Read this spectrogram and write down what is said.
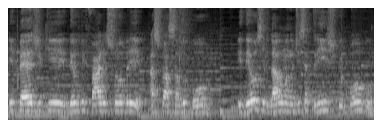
e pede que Deus lhe fale sobre a situação do povo. E Deus lhe dá uma notícia triste que o povo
